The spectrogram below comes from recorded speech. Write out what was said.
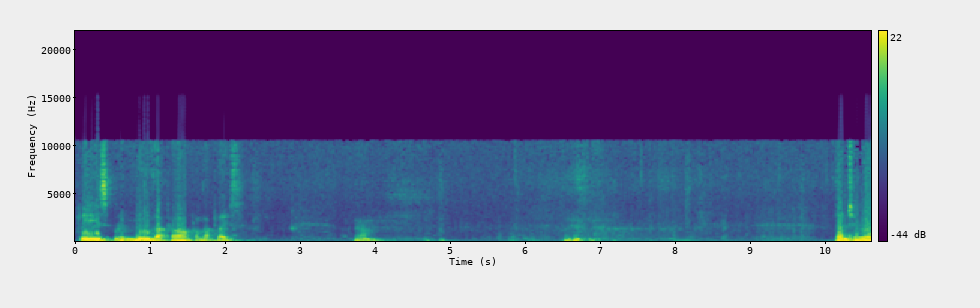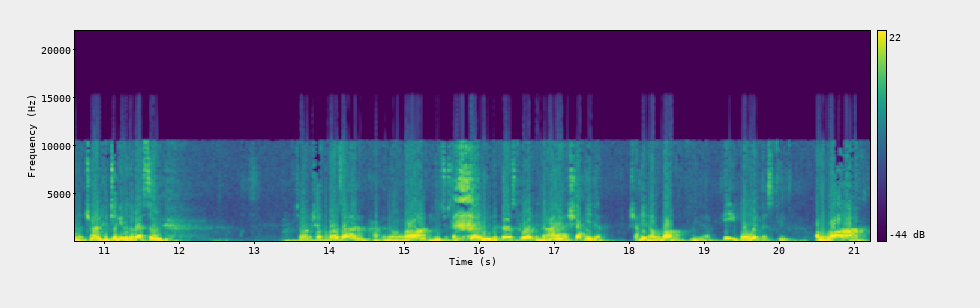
please remove that car from that place. then to uh, try and continue with the lesson, so Shaykh Fawzan, Hafidullah, he's just explaining the first word in the ayah, Shahida. Shahid Allah, meaning he bore witness. Allah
